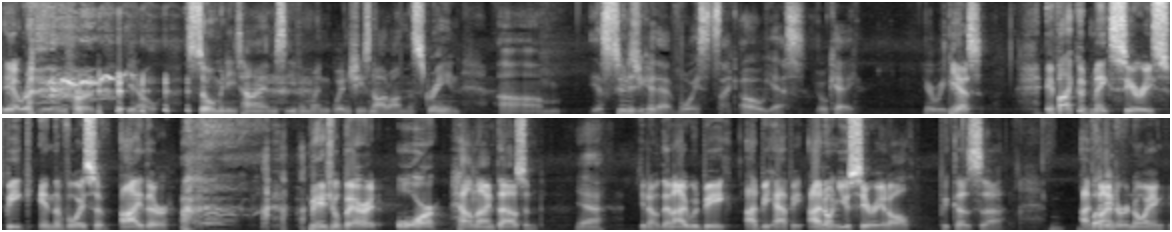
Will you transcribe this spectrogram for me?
You know, Yeah, right. we- we've heard you know so many times, even when when she's not on the screen. Um, as soon as you hear that voice, it's like, oh yes, okay, here we go. yes. If I could make Siri speak in the voice of either Majel Barrett or Hal 9000, yeah. you know, then I would be, I'd be happy. I don't use Siri at all because uh, I But find if- her annoying.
